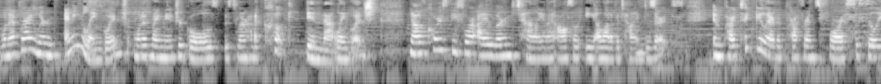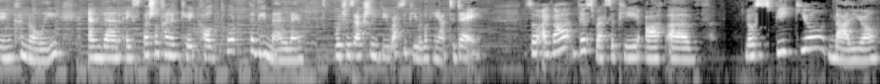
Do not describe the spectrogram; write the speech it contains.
whenever I learn any language, one of my major goals is to learn how to cook in that language. Now, of course, before I learned Italian, I also ate a lot of Italian desserts. In particular, I have a preference for Sicilian cannoli and then a special kind of cake called torta di mele, which is actually the recipe we're looking at today. So I got this recipe off of Lo Spicchio d'Aglio.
